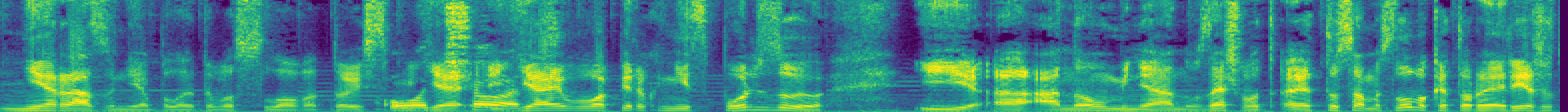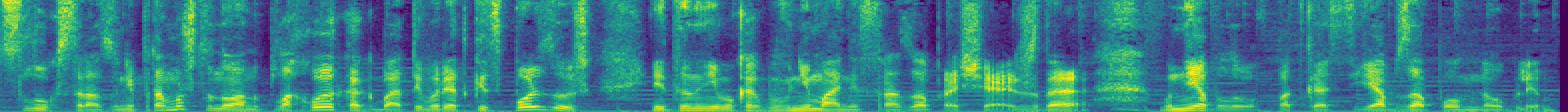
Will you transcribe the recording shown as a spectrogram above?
Ни разу не было этого слова. То есть О, я, я его, во-первых, не использую, и а, оно у меня, ну, знаешь, вот это то самое слово, которое режет слух сразу. Не потому, что ну, оно плохое, как бы, а ты его редко используешь, и ты на него как бы внимание сразу обращаешь, да? Не было его в подкасте, я бы запомнил, блин.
